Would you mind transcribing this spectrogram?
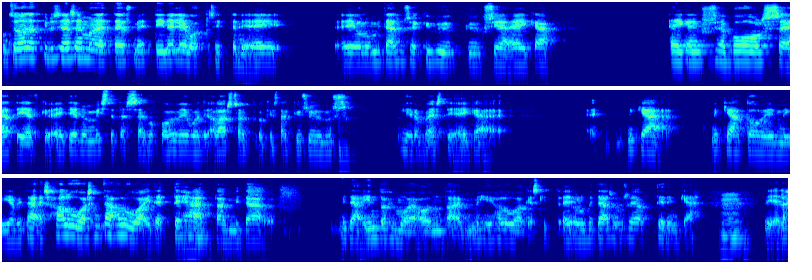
Mutta sanotaan, että kyllä siinä semmoinen, että jos miettii neljä vuotta sitten, niin ei, ei ollut mitään sellaisia kyvykkyyksiä eikä, eikä niinku sellaisia ballseja, tiedätkö? Ei tiennyt, mistä tässä koko hyvinvointialassa on oikeastaan kysymys hirveästi, eikä mikä, mikä toimii ja mitä edes haluaisi, mitä haluaa itse tehdä Mm. tai mitä, mitä intohimoja on tai mihin haluaa keskittyä. Ei ollut mitään sellaisia tietenkään Mm. vielä.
